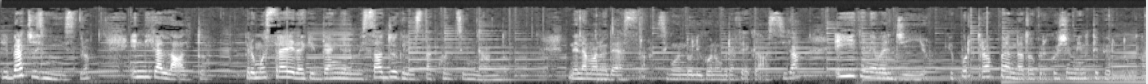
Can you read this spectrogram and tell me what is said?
Il braccio sinistro indica all'alto, per mostrare da chi venga il messaggio che le sta consegnando. Nella mano destra, secondo l'iconografia classica, egli teneva il giglio, che purtroppo è andato precocemente perduto.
